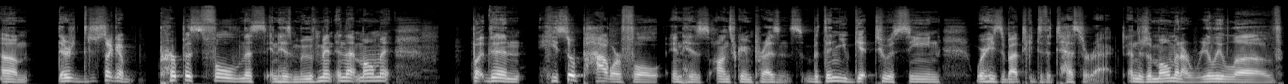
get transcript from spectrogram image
Um, there's just like a purposefulness in his movement in that moment. But then he's so powerful in his on screen presence. But then you get to a scene where he's about to get to the Tesseract. And there's a moment I really love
